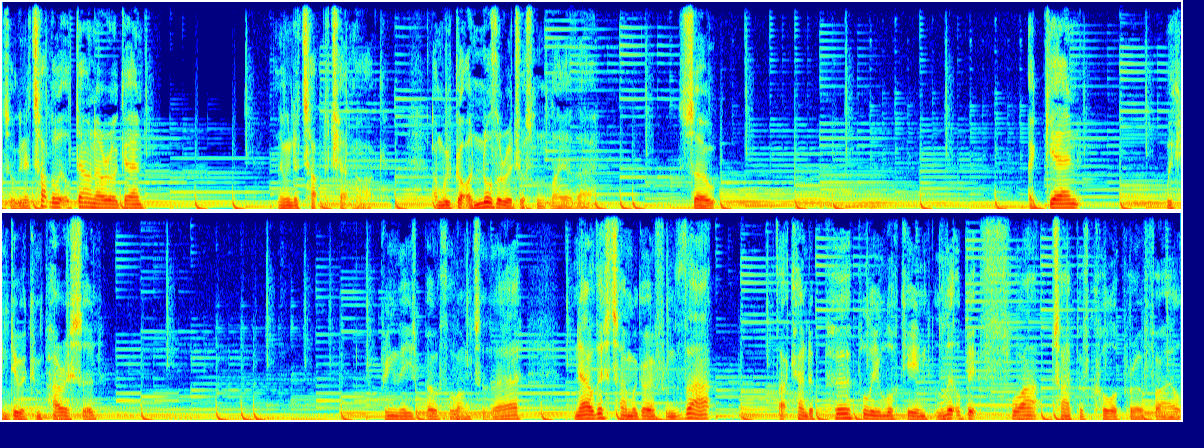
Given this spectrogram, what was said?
So we're going to tap the little down arrow again, and we're going to tap the check mark and we've got another adjustment layer there. So again, we can do a comparison. Bring these both along to there. Now this time we're going from that, that kind of purpley looking, little bit flat type of colour profile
